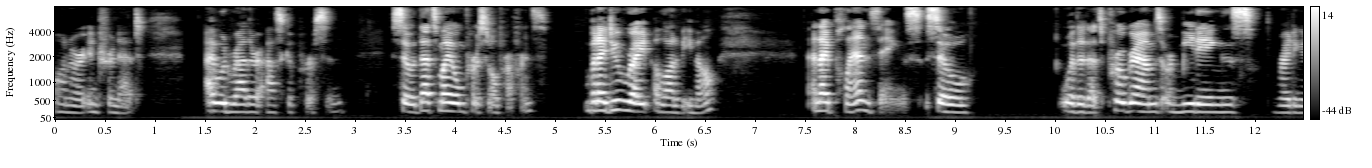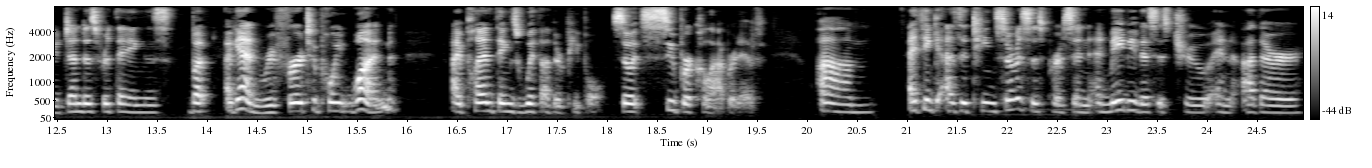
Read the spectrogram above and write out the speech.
on our intranet? I would rather ask a person. So that's my own personal preference. But I do write a lot of email and I plan things. So whether that's programs or meetings, writing agendas for things. But again, refer to point one. I plan things with other people. So it's super collaborative. Um, I think as a teen services person, and maybe this is true in other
